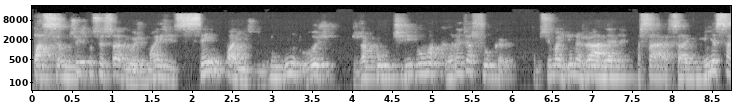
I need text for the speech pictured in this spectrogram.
passando, não sei se você sabe hoje, mais de 100 países do mundo hoje já cultivam a cana-de-açúcar. Você imagina já né, essa, essa imensa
